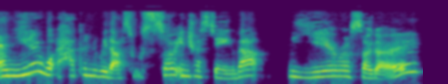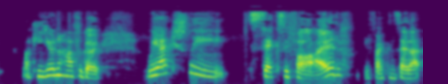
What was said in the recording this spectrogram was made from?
And you know what happened with us was so interesting. About a year or so ago, like a year and a half ago, we actually sexified, if I can say that,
